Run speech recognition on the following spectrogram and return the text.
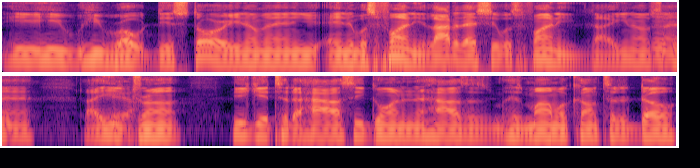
he he he wrote this story, you know what I mean? And it was funny. A lot of that shit was funny. Like, you know what I'm saying? Like he Mm-hmm. Yeah. drunk, he get to the house, he going in the house, his, his mama come to the door,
